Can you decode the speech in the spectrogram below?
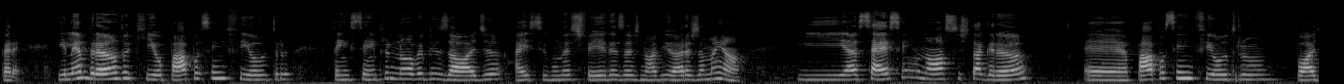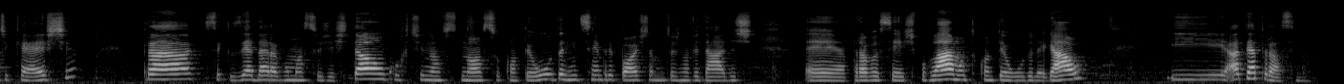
Peraí. E lembrando que o Papo Sem Filtro tem sempre um novo episódio às segundas-feiras, às 9 horas da manhã. E acessem o nosso Instagram, é, Papo Sem Filtro Podcast, para se quiser dar alguma sugestão, curtir nosso, nosso conteúdo. A gente sempre posta muitas novidades é, para vocês por lá, muito conteúdo legal. E até a próxima!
